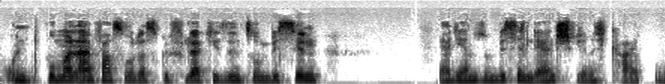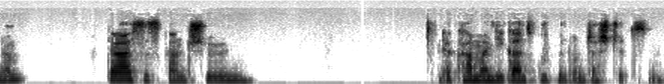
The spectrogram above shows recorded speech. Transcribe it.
Und wo man einfach so das Gefühl hat, die sind so ein bisschen ja, die haben so ein bisschen Lernschwierigkeiten. Ne? Da ist es ganz schön. Da kann man die ganz gut mit unterstützen.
